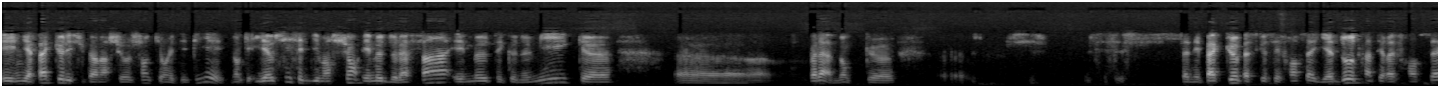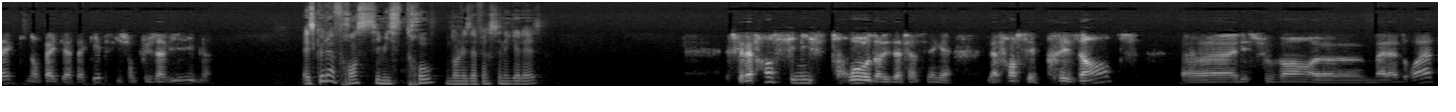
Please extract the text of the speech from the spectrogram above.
Et il n'y a pas que les supermarchés Auchan qui ont été pillés. Donc il y a aussi cette dimension émeute de la faim, émeute économique. euh, euh, voilà, donc euh, ça n'est pas que parce que c'est français. Il y a d'autres intérêts français qui n'ont pas été attaqués parce qu'ils sont plus invisibles. Est-ce que la France s'immisce trop dans les affaires sénégalaises? Est-ce que la France s'immisce trop dans les affaires sénégalaises La France est présente, euh, elle est souvent euh, maladroite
